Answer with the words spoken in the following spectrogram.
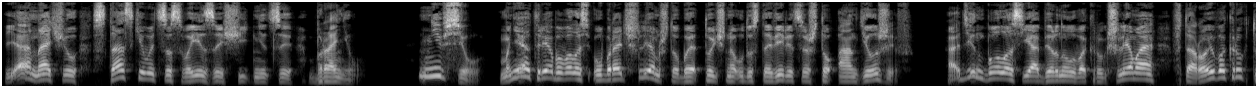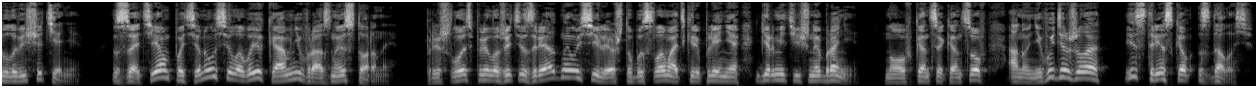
Я начал стаскивать со своей защитницы броню. Не всю. Мне требовалось убрать шлем, чтобы точно удостовериться, что ангел жив. Один болос я обернул вокруг шлема, второй вокруг туловища тени. Затем потянул силовые камни в разные стороны. Пришлось приложить изрядные усилия, чтобы сломать крепление герметичной брони. Но в конце концов оно не выдержало и с треском сдалось.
